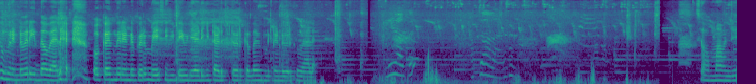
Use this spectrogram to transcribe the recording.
இவங்க ரெண்டு பேரும் இதுதான் வேலை. உட்காந்து ரெண்டு பேரும் பேசிக்கிட்டே விளையாடிக்கிட்டு அடிச்சுட்டு இருக்கிறதா இவங்களுக்கு ரெண்டு பேருக்கும் வேலை. ஸோ அம்மா வந்து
